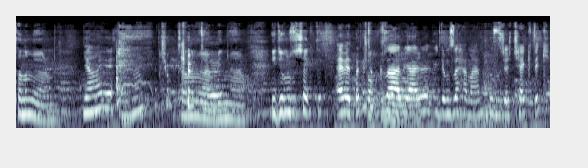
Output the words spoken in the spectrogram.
Tanımıyorum. Yani çok Tanımıyorum, kötü. bilmiyorum. Videomuzu çektik. Evet bakın çok, Çok güzel, güzel bir yerde videomuzu hemen hızlıca çektik.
